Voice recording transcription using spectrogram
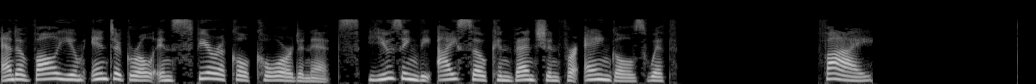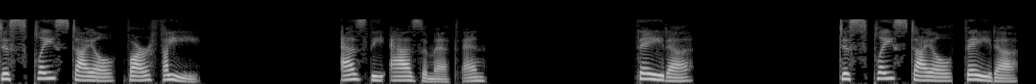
and a volume integral in spherical coordinates using the ISO convention for angles with phi display style varphi as the azimuth and theta display style theta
